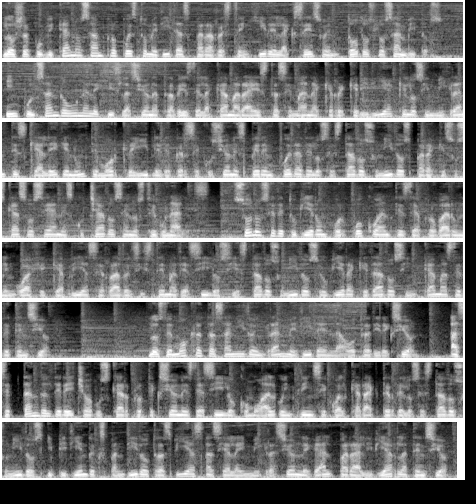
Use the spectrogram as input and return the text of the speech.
Los republicanos han propuesto medidas para restringir el acceso en todos los ámbitos, impulsando una legislación a través de la Cámara esta semana que requeriría que los inmigrantes que aleguen un temor creíble de persecución esperen fuera de los Estados Unidos para que sus casos sean escuchados en los tribunales. Solo se detuvieron por poco antes de aprobar un lenguaje que habría cerrado el sistema de asilo si Estados Unidos se hubiera quedado sin camas de detención. Los demócratas han ido en gran medida en la otra dirección, aceptando el derecho a buscar protecciones de asilo como algo intrínseco al carácter de los Estados Unidos y pidiendo expandir otras vías hacia la inmigración legal para aliviar la tensión.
